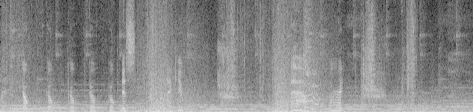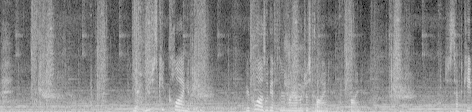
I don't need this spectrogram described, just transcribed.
Alright, go, go, go, go, go. Miss. Thank you. Ow! Alright. Yeah, you just keep clawing at me. Your claws will get through my armor just fine. It's fine. Just have to keep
